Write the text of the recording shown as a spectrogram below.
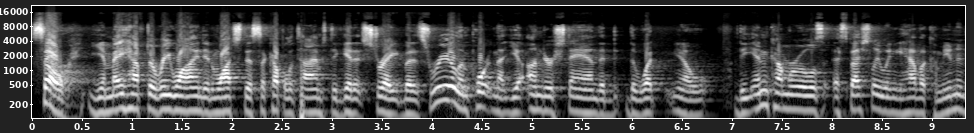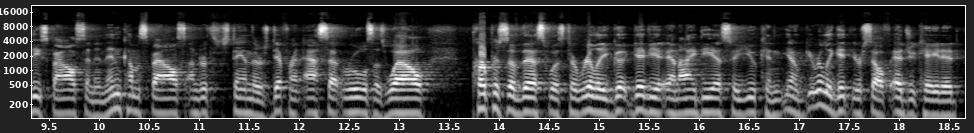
So you may have to rewind and watch this a couple of times to get it straight, but it's real important that you understand the, the what you know the income rules, especially when you have a community spouse and an income spouse. Understand there's different asset rules as well. Purpose of this was to really give you an idea so you can you know really get yourself educated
